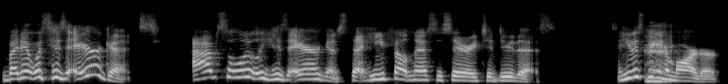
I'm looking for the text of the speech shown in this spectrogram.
but it was his arrogance, absolutely his arrogance that he felt necessary to do this. He was being a martyr.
